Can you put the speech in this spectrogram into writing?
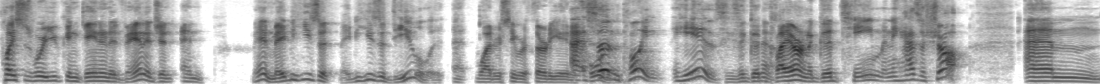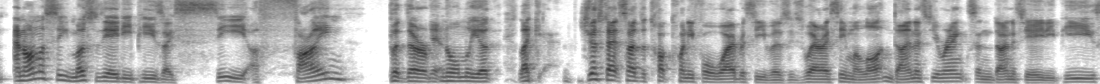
places where you can gain an advantage and and man, maybe he's a maybe he's a deal at wide receiver 38 At a certain point, he is. He's a good yeah. player on a good team and he has a shot. Um, and honestly, most of the ADPs I see are fine, but they're yeah. normally a, like just outside the top 24 wide receivers is where I see them a lot in dynasty ranks and dynasty ADPs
